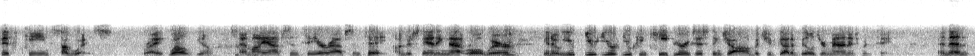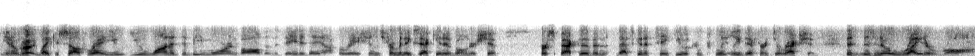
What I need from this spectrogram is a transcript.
15 subways, right? Well, you know, am I absentee or absentee? Understanding that role where mm-hmm you know, you you you you can keep your existing job, but you've got to build your management team. And then, you know, right. like yourself, Ray, you you wanted to be more involved in the day-to-day operations from an executive ownership perspective, and that's going to take you a completely different direction. There's there's no right or wrong.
